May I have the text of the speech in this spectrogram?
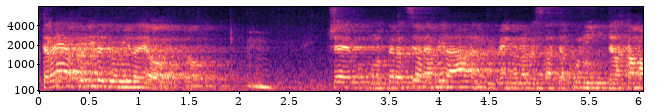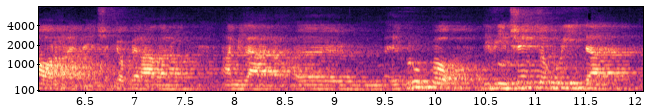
3 aprile 2008 c'è un'operazione a Milano in cui vengono arrestati alcuni della Camorra invece che operavano a Milano. Eh, il gruppo di Vincenzo Guida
